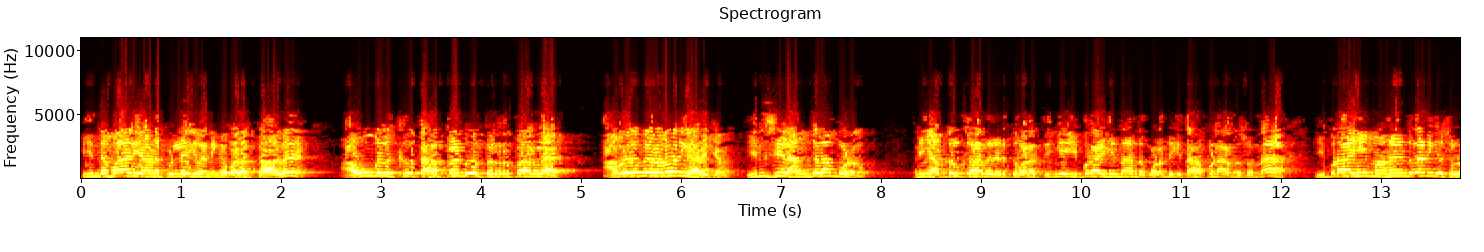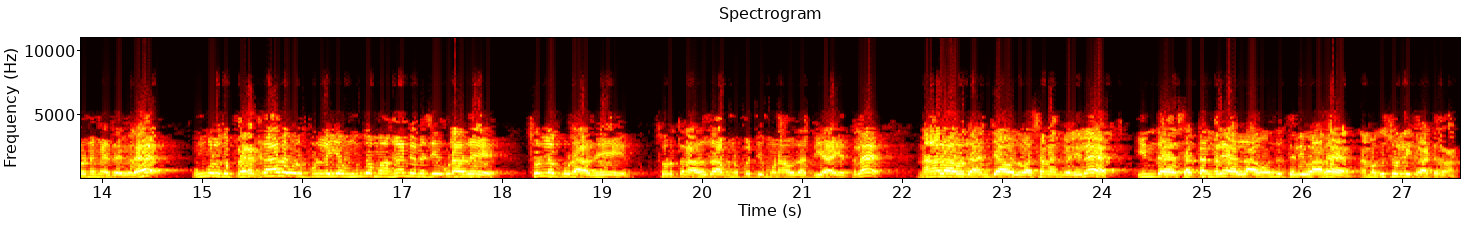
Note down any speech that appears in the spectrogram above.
இந்த மாதிரியான பிள்ளைகளை நீங்க வளர்த்தாலும் அவங்களுக்கு தகப்பன் ஒருத்தர் இருப்பார்ல அவர் பேரோட நீங்க அழைக்கணும். இன்சியல் அங்கதான் போடணும். நீங்க அப்துல் காதர் எடுத்து வளர்த்தீங்க இப்ராஹிம் தான் அந்த குழந்தைக்கு தகப்பனார்னு சொன்னா இப்ராஹிம் மகன் தான் நீங்க சொல்லணுமே தவிர உங்களுக்கு பிறக்காத ஒரு பிள்ளைய உங்க மகன் என்ன செய்யக்கூடாது? சொல்லக்கூடாது. சுரத்தில் அழுதாப் முப்பத்தி மூணாவது அத்தியாயத்துல நாலாவது அஞ்சாவது வசனங்களில இந்த சட்டங்களை அல்லாஹ் வந்து தெளிவாக நமக்கு சொல்லி காட்டுகிறான்.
